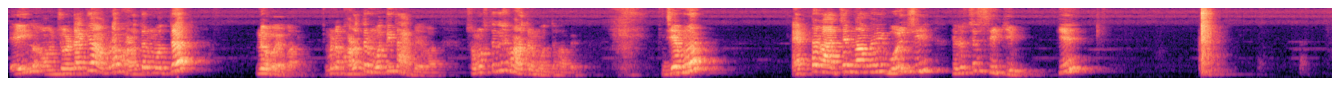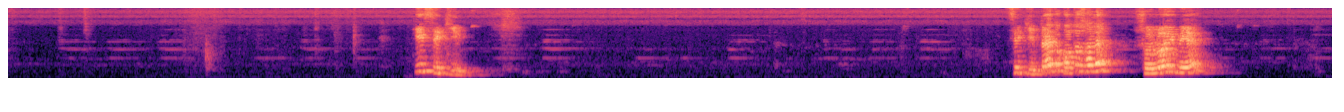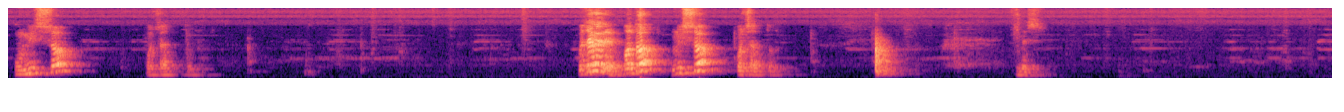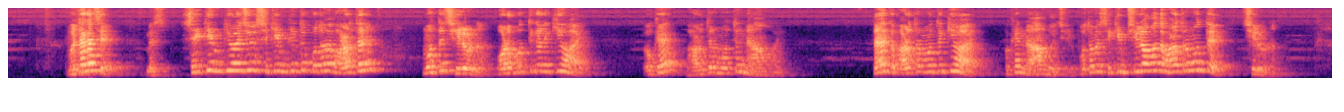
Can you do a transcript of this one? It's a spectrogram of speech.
এই অঞ্চলটাকে আমরা ভারতের মধ্যে নেব এবার। মানে ভারতের মধ্যেই থাকবে এবার। সমস্ত কিছু ভারতের মধ্যে হবে। যেমন একটা রাজ্যের নাম আমি বলছি, সেটা হচ্ছে সিকিম। কি? কি সিকিম? সিকিম, তাই তো কত সালে? ষোলোই মে উনিশশো পঁচাত্তর। বুঝা গেছে? কত? উনিশশো পঁচাত্তর। বেশ। বোঝা গেছে? বেশ। সিকিম কি হয়েছিল? সিকিম কিন্তু প্রথমে ভারতের মধ্যে ছিল না। পরবর্তীকালে কি হয়? ওকে? ভারতের মধ্যে নেওয়া হয়। তাই তো? ভারতের মধ্যে কি হয়? ওকে, না হয়েছিল। প্রথমে সিকিম ছিল আমাদের? ভারতের মধ্যে ছিল না।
